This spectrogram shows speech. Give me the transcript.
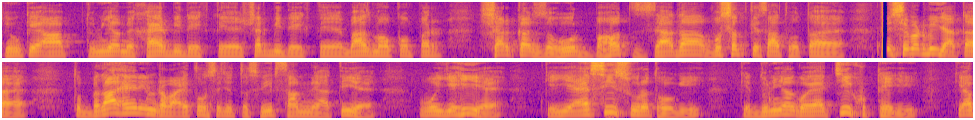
کیونکہ آپ دنیا میں خیر بھی دیکھتے ہیں، شر بھی دیکھتے ہیں۔ بعض موقعوں پر شر کا ظہور بہت زیادہ وسعت کے ساتھ ہوتا ہے پھر سمٹ بھی جاتا ہے۔ تو بظاہر ان روایتوں سے جو تصویر سامنے آتی ہے، وہ یہی ہے کہ یہ ایسی صورت ہوگی کہ دنیا گویا چیخ اٹھے گی کہ اب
